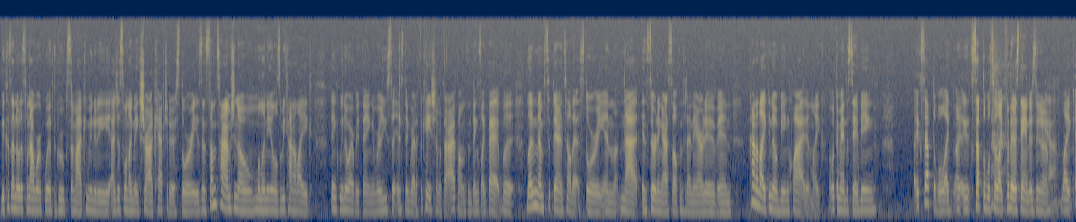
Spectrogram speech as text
Because I notice when I work with groups in my community, I just want to make sure I capture their stories. And sometimes you know millennials, we kind of like think we know everything and we're used to instant gratification with our iPhones and things like that. But letting them sit there and tell that story and not inserting ourselves into that narrative and kind of like, you know, being quiet and like, like Amanda said, being acceptable, like uh, acceptable to like for their standards, you know, Yeah. like,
